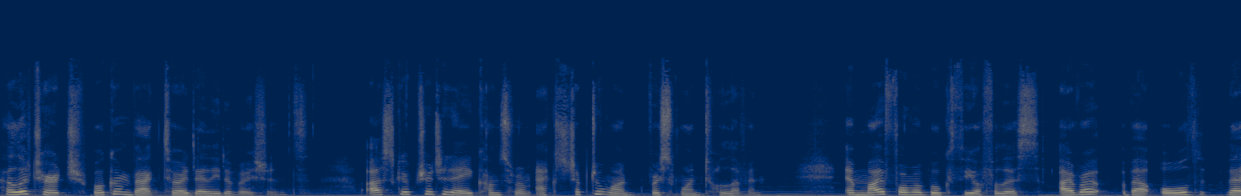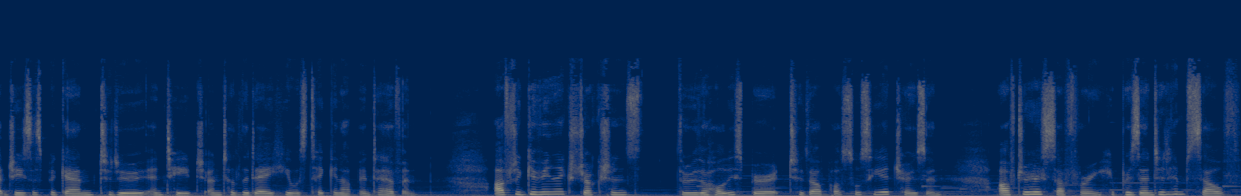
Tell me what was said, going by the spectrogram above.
Hello, church. Welcome back to our daily devotions. Our scripture today comes from Acts chapter 1, verse 1 to 11. In my former book, Theophilus, I wrote about all that Jesus began to do and teach until the day he was taken up into heaven. After giving instructions through the Holy Spirit to the apostles he had chosen, after his suffering, he presented himself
